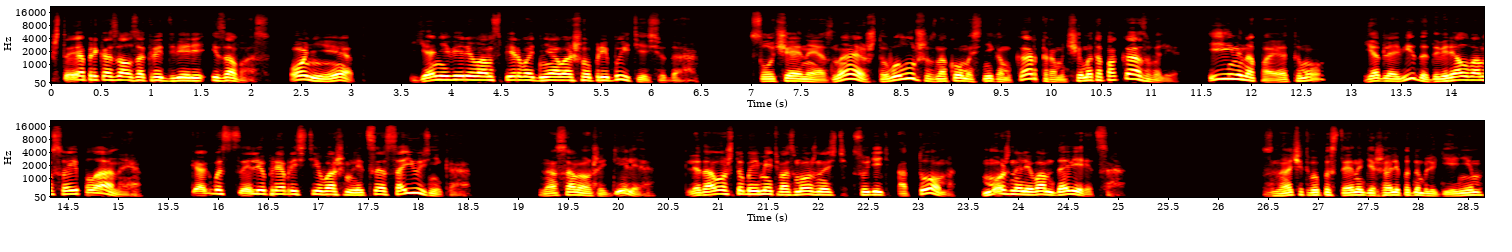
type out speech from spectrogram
«Что я приказал закрыть двери из-за вас? О, нет! Я не верю вам с первого дня вашего прибытия сюда. Случайно я знаю, что вы лучше знакомы с Ником Картером, чем это показывали, и именно поэтому я для вида доверял вам свои планы, как бы с целью приобрести в вашем лице союзника. На самом же деле, для того, чтобы иметь возможность судить о том, можно ли вам довериться. «Значит, вы постоянно держали под наблюдением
